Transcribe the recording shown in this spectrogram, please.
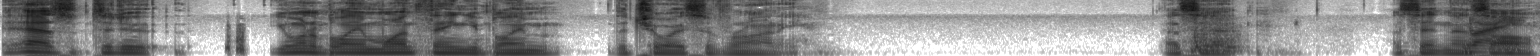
It has to do. You want to blame one thing, you blame the choice of Ronnie. That's it. That's it, and that's Right. all.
